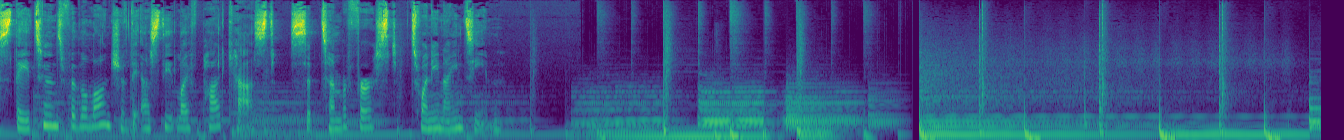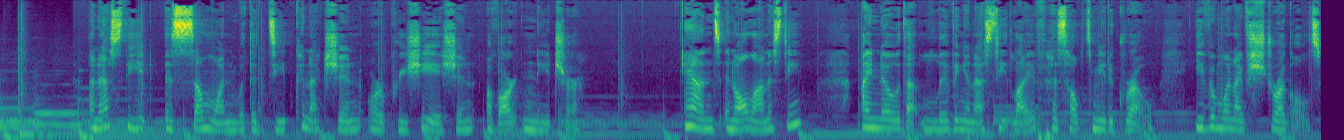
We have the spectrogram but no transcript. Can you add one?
Stay tuned for the launch of the Aesthete Life podcast, September 1st, 2019. An aesthete is someone with a deep connection or appreciation of art and nature. And in all honesty, I know that living an aesthete life has helped me to grow, even when I've struggled,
